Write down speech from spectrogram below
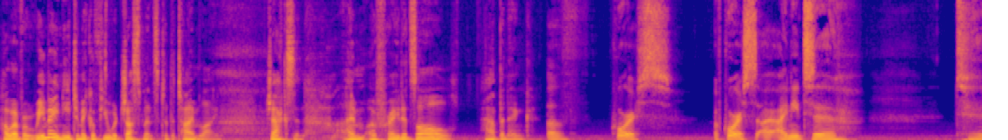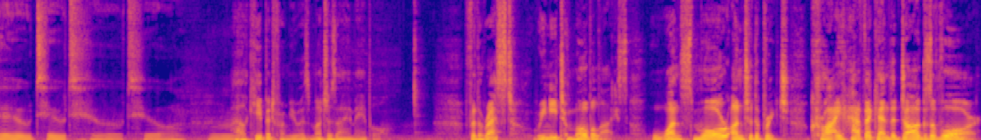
However, we may need to make a few adjustments to the timeline. Jackson, I'm afraid it's all happening. Of course. Of course. I, I need to. To, to, to, to. Hmm. I'll keep it from you as much as I am able. For the rest, we need to mobilize once more unto the breach, cry havoc and the dogs of war.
